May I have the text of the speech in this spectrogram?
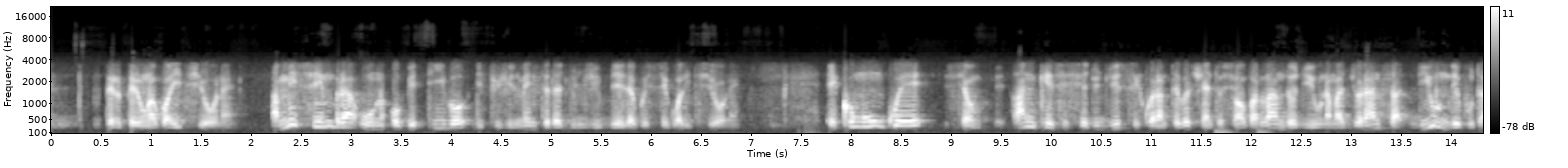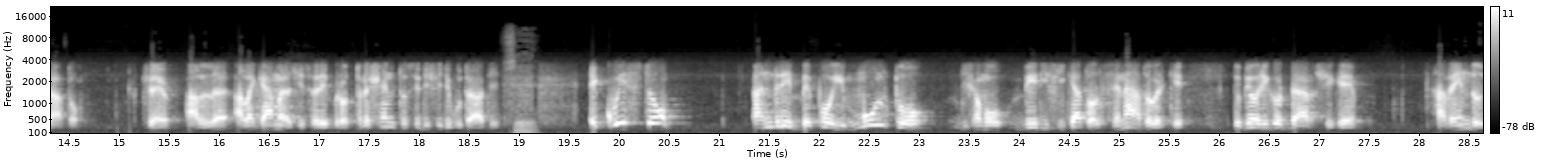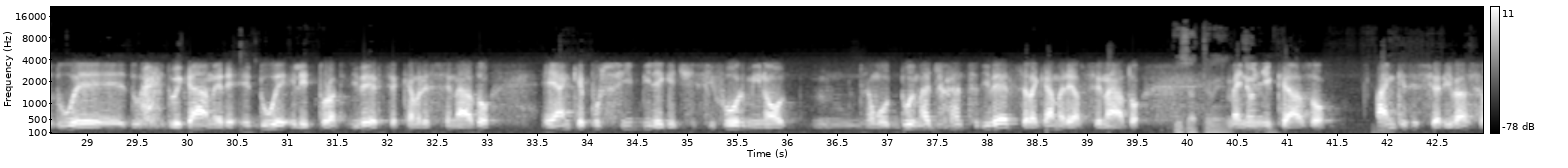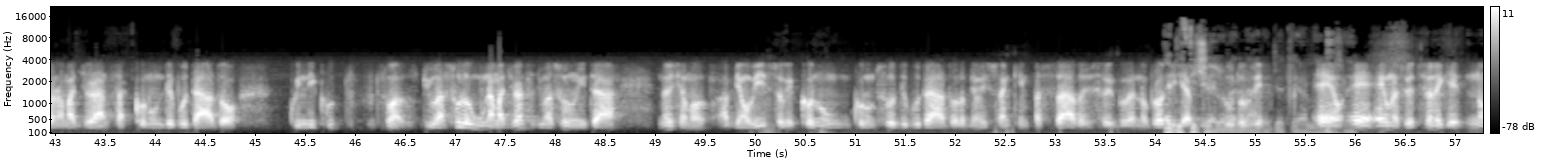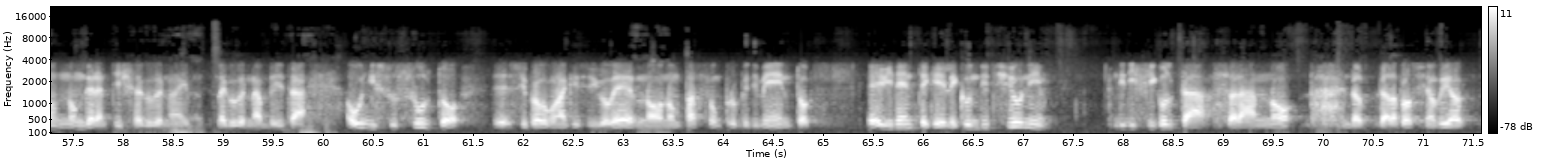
per, per una coalizione. A me sembra un obiettivo difficilmente raggiungibile da queste coalizioni. E comunque stiamo, anche se si aggiungesse il 40% stiamo parlando di una maggioranza di un deputato, cioè al, alla Camera ci sarebbero 316 deputati. Sì. e questo andrebbe poi molto diciamo, verificato al Senato perché dobbiamo ricordarci che avendo due, due, due, Camere e due elettorati diversi a Camera e Senato è anche possibile che ci si formino diciamo, due maggioranze diverse alla Camera e al Senato, ma in ogni caso, anche se si arrivasse a una maggioranza con un deputato, quindi insomma, di una, sola, una maggioranza di una sola unità, noi siamo, abbiamo visto che con un, con un, solo deputato, l'abbiamo visto anche in passato, c'è stato il governo Prodi che ha vissuto. È, è, è, una situazione che non, non garantisce la, governabilità. Esatto. La governabilità. A ogni sussulto eh, si provoca una crisi di governo, non passa un provvedimento. È evidente che le condizioni di difficoltà saranno da, dalla prossima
